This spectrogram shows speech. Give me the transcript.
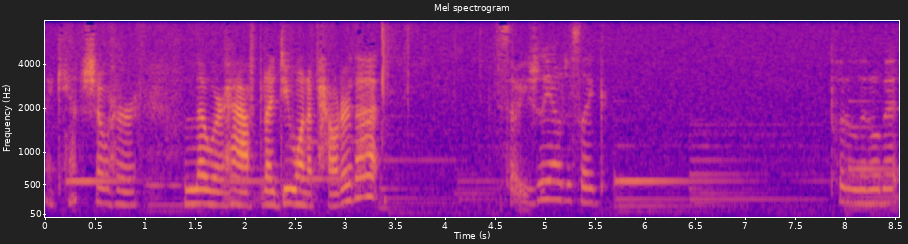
I can't show her lower half, but I do want to powder that. So usually I'll just like put a little bit.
